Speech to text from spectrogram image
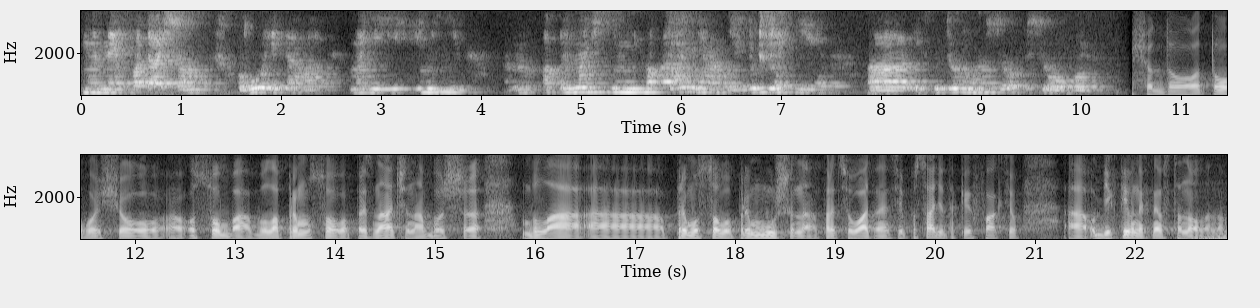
мене в подальшому волі та моєї сім'ї, а призначити мені покарання у вигляді е, іспитуного сро- строку. Щодо того, що е, особа була примусово призначена або ж е, була е, примусово примушена працювати на цій посаді, таких фактів об'єктивних не встановлено.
